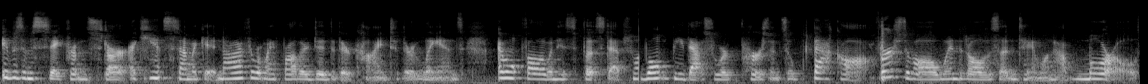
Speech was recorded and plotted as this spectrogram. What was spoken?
it was a mistake from the start. I can't stomach it. Not after what my father did to their kind, to their lands. I won't follow in his footsteps. Won't be that sort of person, so back off. First of all, when did all of a sudden Tamlin have morals?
